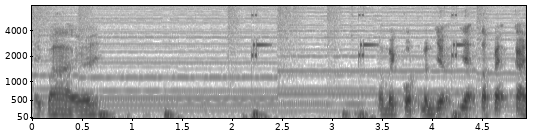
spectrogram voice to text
ไอ้บ้าเอ้ยทำไมกดมันเยอะแยะตะแปะไก่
